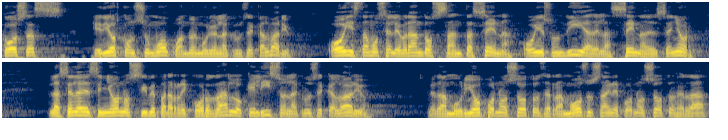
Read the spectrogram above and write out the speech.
Cosas que Dios consumó cuando Él murió en la cruz de Calvario. Hoy estamos celebrando Santa Cena. Hoy es un día de la Cena del Señor. La Cena del Señor nos sirve para recordar lo que Él hizo en la cruz de Calvario. ¿Verdad? Murió por nosotros, derramó su sangre por nosotros, ¿verdad?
